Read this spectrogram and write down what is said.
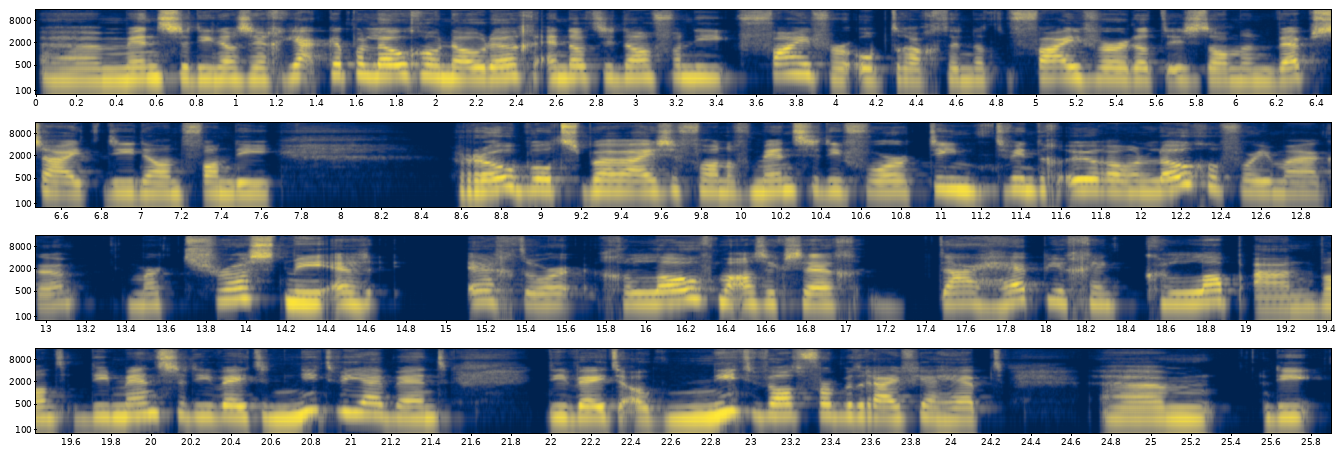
uh, mensen die dan zeggen, ja, ik heb een logo nodig. En dat je dan van die Fiverr opdrachten. En dat Fiverr, dat is dan een website die dan van die robots bij wijze van, of mensen die voor 10, 20 euro een logo voor je maken. Maar trust me, echt hoor, geloof me als ik zeg, daar heb je geen klap aan. Want die mensen die weten niet wie jij bent, die weten ook niet wat voor bedrijf jij hebt. Um, die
